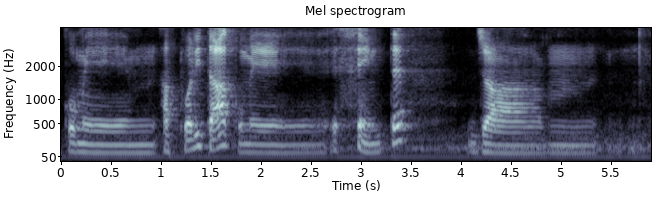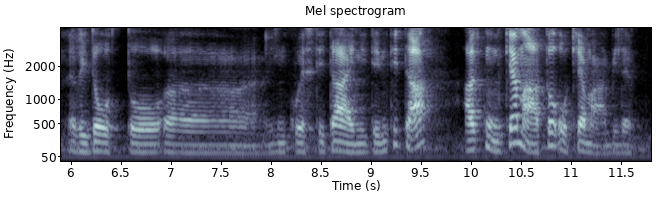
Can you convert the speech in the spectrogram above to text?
come mm, attualità, come essente, già mh, mm, ridotto uh, in questità e in identità, alcun chiamato o chiamabile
